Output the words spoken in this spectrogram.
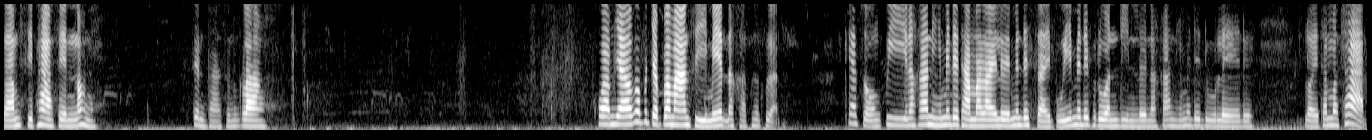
สามสิบห้าเซนเนาะนี่เส้นผ่าศูนย์กลาง ความยาวก็จะประมาณสี่เมตรนะคะเพื่อนๆ แค่สองปีนะคะ นี่ไม่ได้ทำอะไรเลย ไม่ได้ใส่ปุ๋ยไม่ได้พรวนดินเลยนะคะ นี่ไม่ได้ดูแลเลยปล่อยธรรมชาติ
